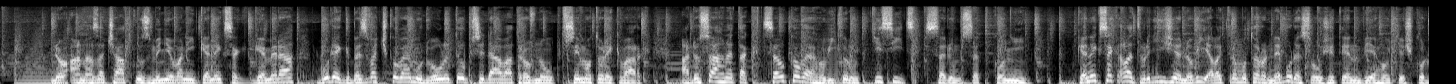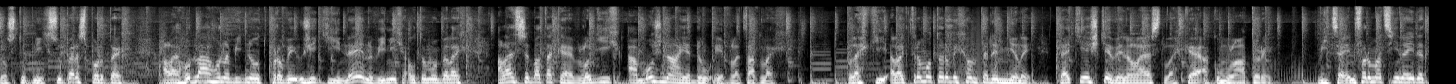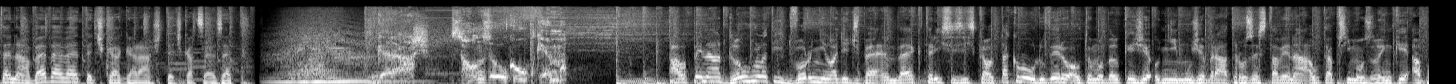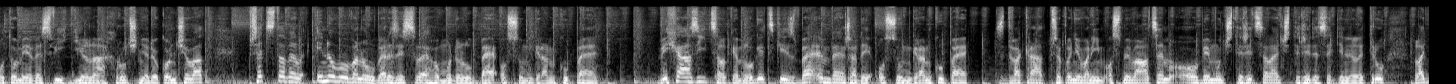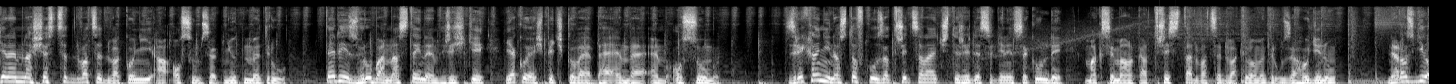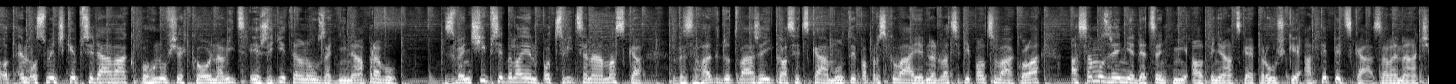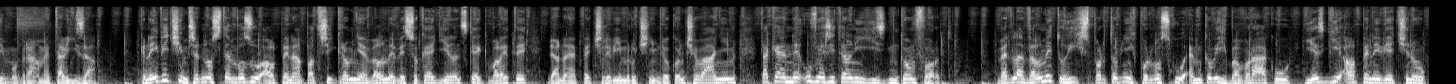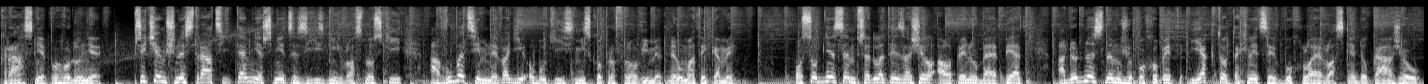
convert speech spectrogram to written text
No a na začátku zmiňovaný Koenigsegg Gemera bude k bezvačkovému dvoulitru přidávat rovnou tři motory Quark a dosáhne tak celkového výkonu 1700 koní. Koenigsegg ale tvrdí, že nový elektromotor nebude sloužit jen v jeho těžko dostupných supersportech, ale hodlá ho nabídnout pro využití nejen v jiných automobilech, ale třeba také v lodích a možná jednou i v letadlech. Lehký elektromotor bychom tedy měli, teď ještě vynalézt lehké akumulátory. Více informací najdete na www.garage.cz Garáž s Honzou Koupkem. Alpina, dlouholetý dvorní ladič BMW, který si získal takovou důvěru automobilky, že od ní může brát rozestavěná auta přímo z linky a potom je ve svých dílnách ručně dokončovat, představil inovovanou verzi svého modelu B8 Grand Coupé. Vychází celkem logicky z BMW řady 8 Grand Coupé s dvakrát přeplňovaným osmiválcem o objemu 4,4 litru, laděném na 622 koní a 800 Nm, tedy zhruba na stejném hřišti, jako je špičkové BMW M8. Zrychlení na stovku za 3,4 sekundy, maximálka 322 km za hodinu. Na rozdíl od M8 přidává k pohonu všech kol navíc i řiditelnou zadní nápravu. Zvenčí přibyla jen podsvícená maska, vzhled dotvářejí klasická multipaprsková 21-palcová kola a samozřejmě decentní alpinácké proužky a typická zelená či modrá metalíza. K největším přednostem vozu Alpina patří kromě velmi vysoké dílenské kvality, dané pečlivým ručním dokončováním, také neuvěřitelný jízdní komfort. Vedle velmi tuhých sportovních podvozků Mkových bavoráků jezdí Alpiny většinou krásně pohodlně, přičemž nestrácí téměř nic z jízdních vlastností a vůbec jim nevadí obutí s nízkoprofilovými pneumatikami. Osobně jsem před lety zažil Alpinu B5 a dodnes nemůžu pochopit, jak to technici v Buchloje vlastně dokážou.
